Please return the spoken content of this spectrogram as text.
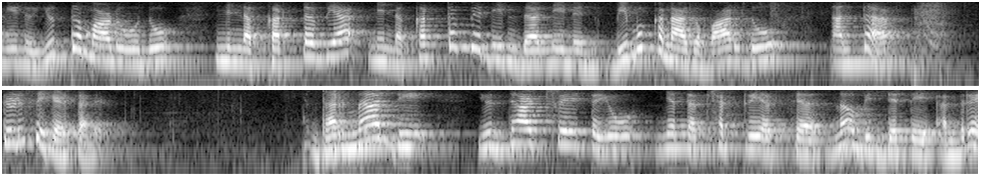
ನೀನು ಯುದ್ಧ ಮಾಡುವುದು, ನಿನ್ನ ಕರ್ತವ್ಯ, ನಿನ್ನ ಕರ್ತವ್ಯದಿಂದ ನೀನು ವಿಮುಖನಾಗಬಾರದು ಅಂತ ತಿಳಿಸಿ ಹೇಳ್ತಾನೆ. ಧರ್ಮಾಧಿ ಯುದ್ಧಾಶ್ರಯತೆಯು ನ್ಯತ ಕ್ಷತ್ರಿಯಸ್ಯ ನ ವಿದ್ಯತೆ ಅಂದರೆ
